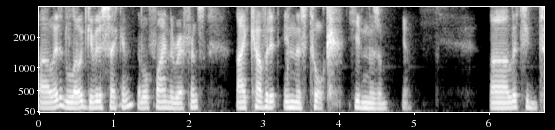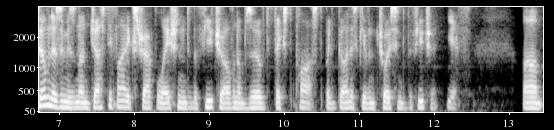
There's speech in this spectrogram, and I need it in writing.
Uh, let it load, give it a second. It'll find the reference. I covered it in this talk, hedonism. Yeah. Uh, let's see. Determinism is an unjustified extrapolation into the future of an observed fixed past, but God has given choice into the future. Yes. Um,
